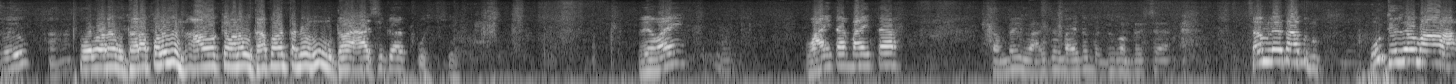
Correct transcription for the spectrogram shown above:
જોયું? બોલવાના ઉધારા પડું ને આવો કહેવાના ઉધાર પડે તમે હું ઉઠા આ શિકાર પૂછીએ વે ભાઈ. વાઈતર કમ્પ્લીટ વાઈ તો બધું કમ્પ્લીટ છે. સમ લેતા હું થયું છે માં?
